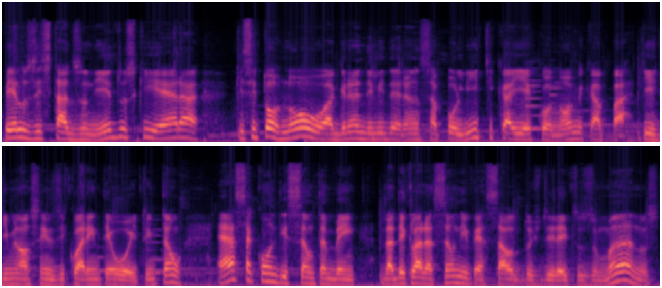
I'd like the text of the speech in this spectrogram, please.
pelos Estados Unidos, que era que se tornou a grande liderança política e econômica a partir de 1948. Então, essa condição também da Declaração Universal dos Direitos Humanos,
